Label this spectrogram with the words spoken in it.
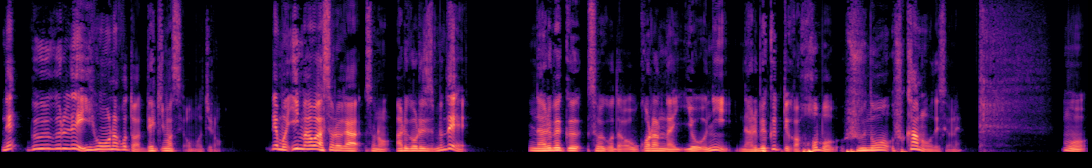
ね、Google で違法なことはできますよ、もちろん。でも今はそれが、そのアルゴリズムでなるべくそういうことが起こらないように、なるべくっていうか、ほぼ不能、不可能ですよね。もう、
